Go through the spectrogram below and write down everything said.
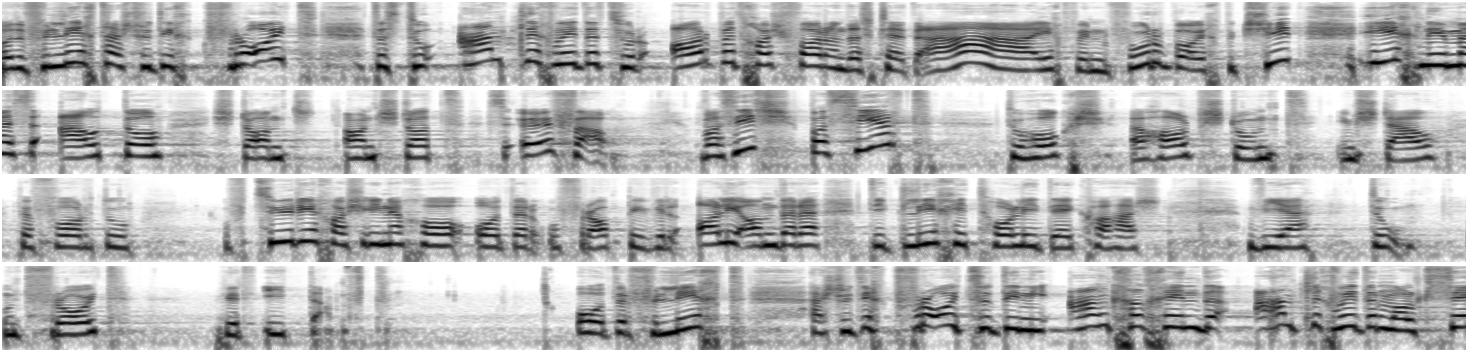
Oder vielleicht hast du dich gefreut, dass du endlich wieder zur Arbeit kannst fahren und hast gesagt, ah, ich bin Furbo, ich bin gescheit. Ich nehme das Auto stand, anstatt das ÖV. Was ist passiert? Du hockst eine halbe Stunde im Stau, bevor du auf Zürich kannst reinkommen oder auf Rappi, weil alle anderen die gleiche tolle Idee hast wie du. Und die Freude wird eingedämpft. Oder vielleicht hast du dich gefreut, so deine Enkelkinder endlich wieder mal gesehen,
